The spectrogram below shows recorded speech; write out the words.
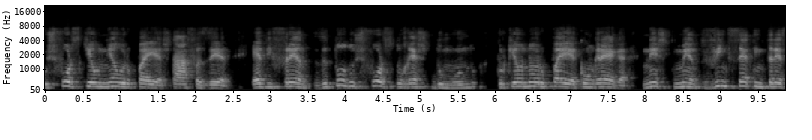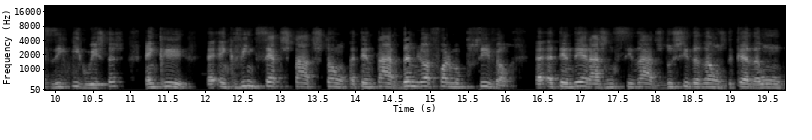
o esforço que a União Europeia está a fazer é diferente de todo o esforço do resto do mundo, porque a União Europeia congrega neste momento 27 interesses egoístas, em que, em que 27 Estados estão a tentar, da melhor forma possível, atender às necessidades dos cidadãos de cada um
